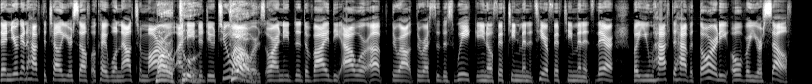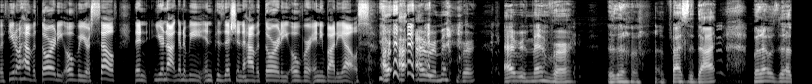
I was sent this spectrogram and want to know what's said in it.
then you're going to have to tell yourself, okay, well now tomorrow Tomorrow, I need to do 2, two hours, hours. or I need to divide the hour up throughout the rest of this week, you know, 15 minutes here, 15 minutes there, but you have to have authority over yourself. If you don't have authority over yourself, then you're not going to be in position to have authority over anybody else. I, I, I remember, I remember, Pastor Di, when I was uh,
